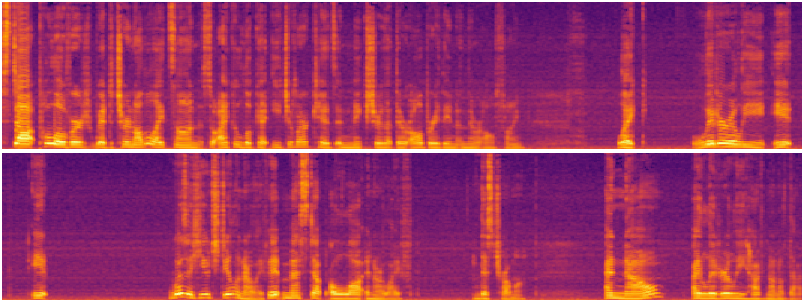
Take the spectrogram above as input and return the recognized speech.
Stop, pull over. We had to turn all the lights on so I could look at each of our kids and make sure that they're all breathing and they're all fine. Like literally it it was a huge deal in our life. It messed up a lot in our life, this trauma. And now I literally have none of that.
